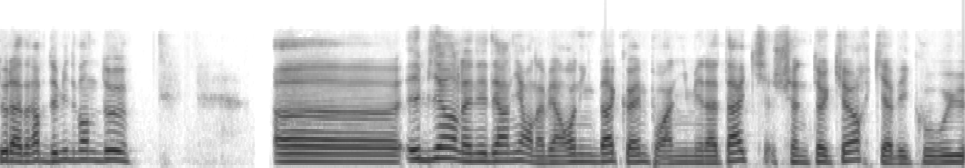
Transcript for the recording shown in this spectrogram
de la draft 2022. Euh, eh bien, l'année dernière, on avait un running back quand même pour animer l'attaque, Sean Tucker, qui avait couru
